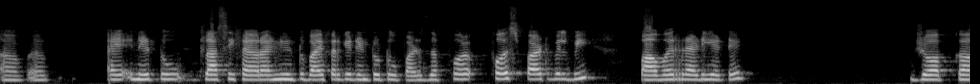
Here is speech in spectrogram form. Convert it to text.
uh, uh, I need to classify or I need to bifurcate into two parts. The fir first part will be power radiated जो आपका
